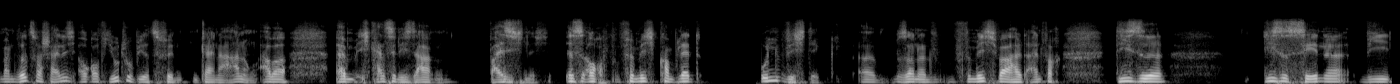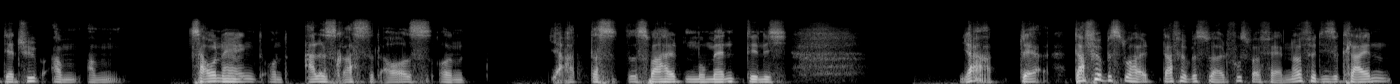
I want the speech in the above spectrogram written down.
man wird es wahrscheinlich auch auf YouTube jetzt finden, keine Ahnung. Aber ähm, ich kann es dir nicht sagen. Weiß ich nicht. Ist auch für mich komplett unwichtig. Äh, sondern für mich war halt einfach diese, diese Szene, wie der Typ am, am Zaun hängt und alles rastet aus. Und ja, das, das war halt ein Moment, den ich ja, der, dafür bist du halt, dafür bist du halt Fußballfan, ne? Für diese kleinen.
